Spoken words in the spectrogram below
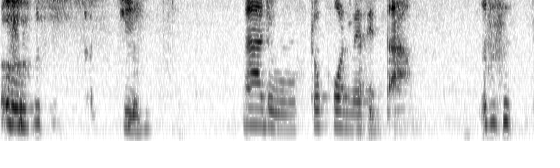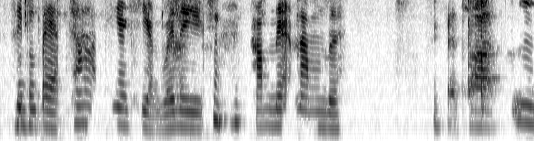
เออจริงน่าดูทุกคนไปติดตามสิบแปดชาติเนี่ยเขียนไว้ในคำแนะนำเลยสิบแปดชาติอืม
